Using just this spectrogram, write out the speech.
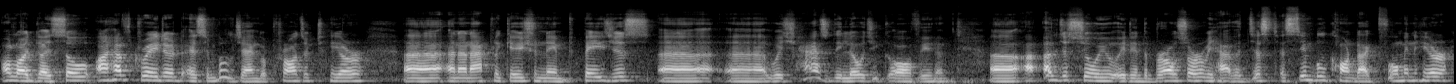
Alright guys, so I have created a simple Django project here uh, and an application named Pages uh, uh, which has the logic of, you know, uh, I'll just show you it in the browser. We have a, just a simple contact form in here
